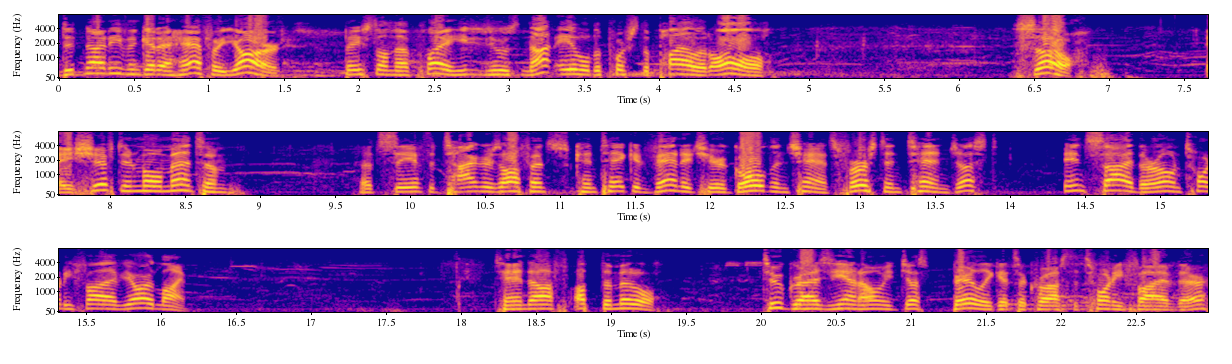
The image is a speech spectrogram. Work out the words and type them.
did not even get a half a yard based on that play. He, was not able to push the pile at all. So, a shift in momentum. Let's see if the Tigers offense can take advantage here. Golden chance, first and 10, just inside their own 25 yard line. Handoff up the middle to Graziano. He just barely gets across the 25 there.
